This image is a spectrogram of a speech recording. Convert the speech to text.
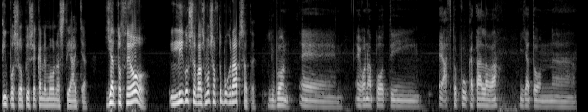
τύπος ο οποίος έκανε μόνο αστιάκια. Για το Θεό, λίγο σεβασμός σε αυτό που γράψατε. Λοιπόν, ε, εγώ να πω ότι ε, αυτό που κατάλαβα για τον ε,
